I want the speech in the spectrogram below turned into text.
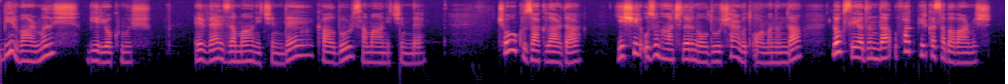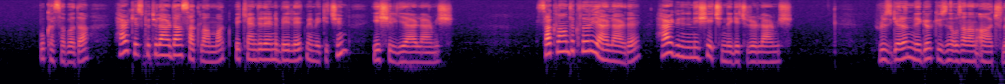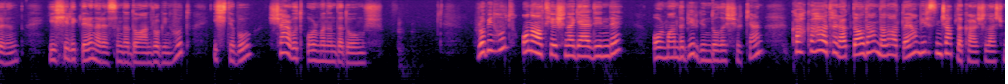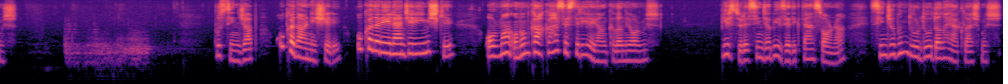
Bir varmış, bir yokmuş. Evvel zaman içinde, kalbur zaman içinde. Çok uzaklarda, yeşil uzun ağaçların olduğu Sherwood ormanında Loxley adında ufak bir kasaba varmış. Bu kasabada herkes kötülerden saklanmak ve kendilerini belli etmemek için yeşil giyerlermiş. Saklandıkları yerlerde her gününü neşe içinde geçirirlermiş. Rüzgarın ve gökyüzüne uzanan ağaçların, yeşilliklerin arasında doğan Robin Hood, işte bu Sherwood ormanında doğmuş. Robin Hood 16 yaşına geldiğinde ormanda bir gün dolaşırken kahkaha atarak daldan dala atlayan bir sincapla karşılaşmış. Bu sincap o kadar neşeli, o kadar eğlenceliymiş ki orman onun kahkaha sesleriyle yankılanıyormuş. Bir süre sincabı izledikten sonra sincabın durduğu dala yaklaşmış.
